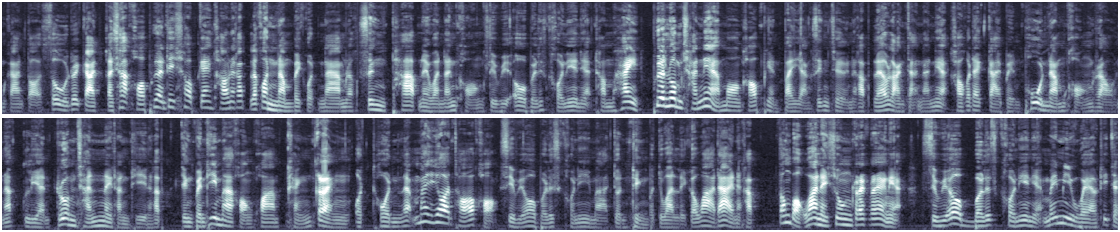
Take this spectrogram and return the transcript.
ำการต่อสู้ด้วยการกระชากคอเพื่อนที่ชอบแกล้งเขานะครับแล้วก็นำไปกดน้ำแล้วซึ่งภาพในวันนั้นของซิลวิโอเบร์ลุสโคนีเนี่ยทำให้เพื่อนร่วมชั้นเนี่ยมองเขาเปลี่ยนไปอย่างสิ้นเชิงนะครับ แล้วหลังจากนั้นเนี่ยเขาก็ได้กลายเป็นผู้นำของเหล่านักเรียนร่วมชั้นในทันทีนะครับจึงเป็นที่มาของความแข็งแกร่งอดทน และไม่ย่อท้อของซิลวิโอเบร์ลุสโคนีมาจนถึงปัจจุบันเลยก็ว่าได้นะครับ ต้องบอกว่าในช่วงแรก ๆ เนี่ย ซิลวิโอเบร์ลุสโคนีเนี่ยไม่มีแววที่จะ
